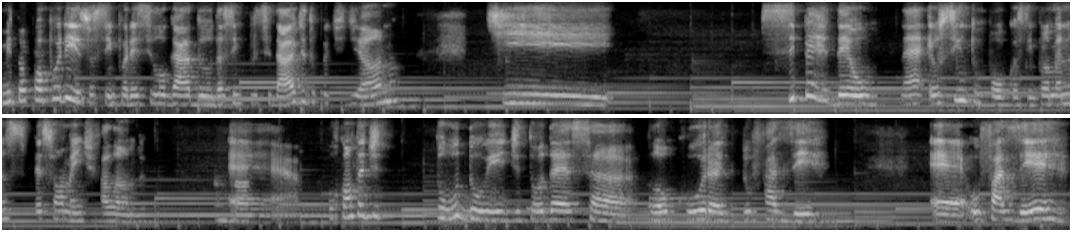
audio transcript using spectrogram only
Me tocou por isso, assim, por esse lugar do, da simplicidade do cotidiano que se perdeu, né? Eu sinto um pouco, assim, pelo menos pessoalmente falando, Aham. é, por conta de tudo e de toda essa loucura do fazer. É, o fazer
